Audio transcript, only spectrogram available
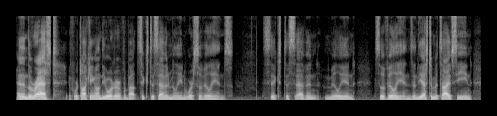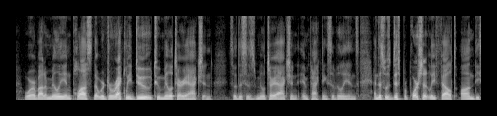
then the rest, if we're talking on the order of about 6 to 7 million, were civilians. 6 to 7 million civilians. And the estimates I've seen were about a million plus that were directly due to military action. So this is military action impacting civilians. And this was disproportionately felt on the,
